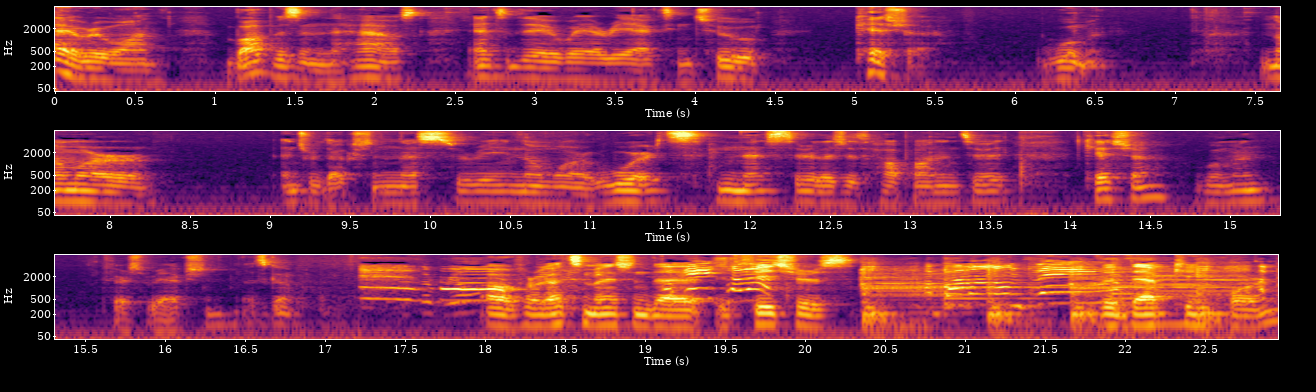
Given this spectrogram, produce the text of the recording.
Hi everyone, Bob is in the house and today we are reacting to Kesha, Woman. No more introduction necessary, no more words necessary, let's just hop on into it. Kesha, Woman, first reaction, let's go. Oh, forgot to mention that it features the Dap King horns.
